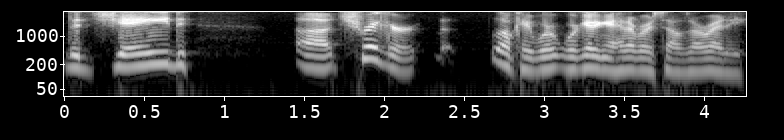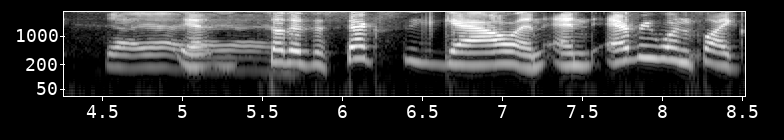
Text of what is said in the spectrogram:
the jade uh, trigger. Okay, we're we're getting ahead of ourselves already yeah, yeah, yeah, yeah, yeah, yeah. So there's a sexy gal, and and everyone's like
